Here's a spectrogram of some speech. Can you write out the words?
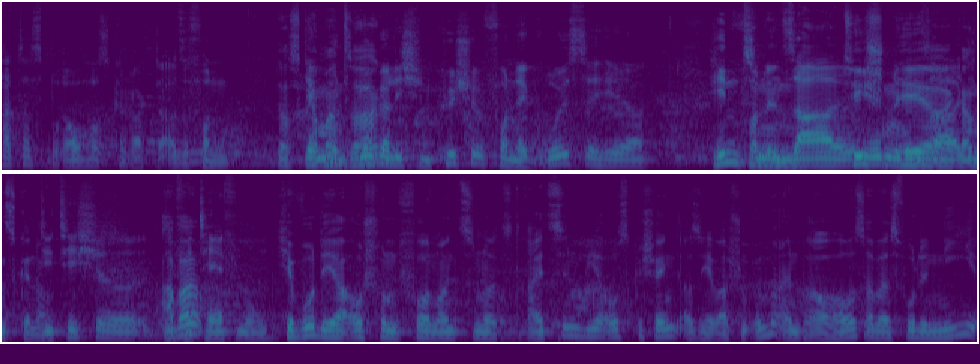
hat das Brauhaus Charakter. Also von Das der gut bürgerlichen Küche, von der Größe her, hinten Von den Saal, Tischen her, Saal, ganz die, genau. die Tische, die Aber Vertäfelung. hier wurde ja auch schon vor 1913 Bier ausgeschenkt. Also hier war schon immer ein Brauhaus, aber es wurde nie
